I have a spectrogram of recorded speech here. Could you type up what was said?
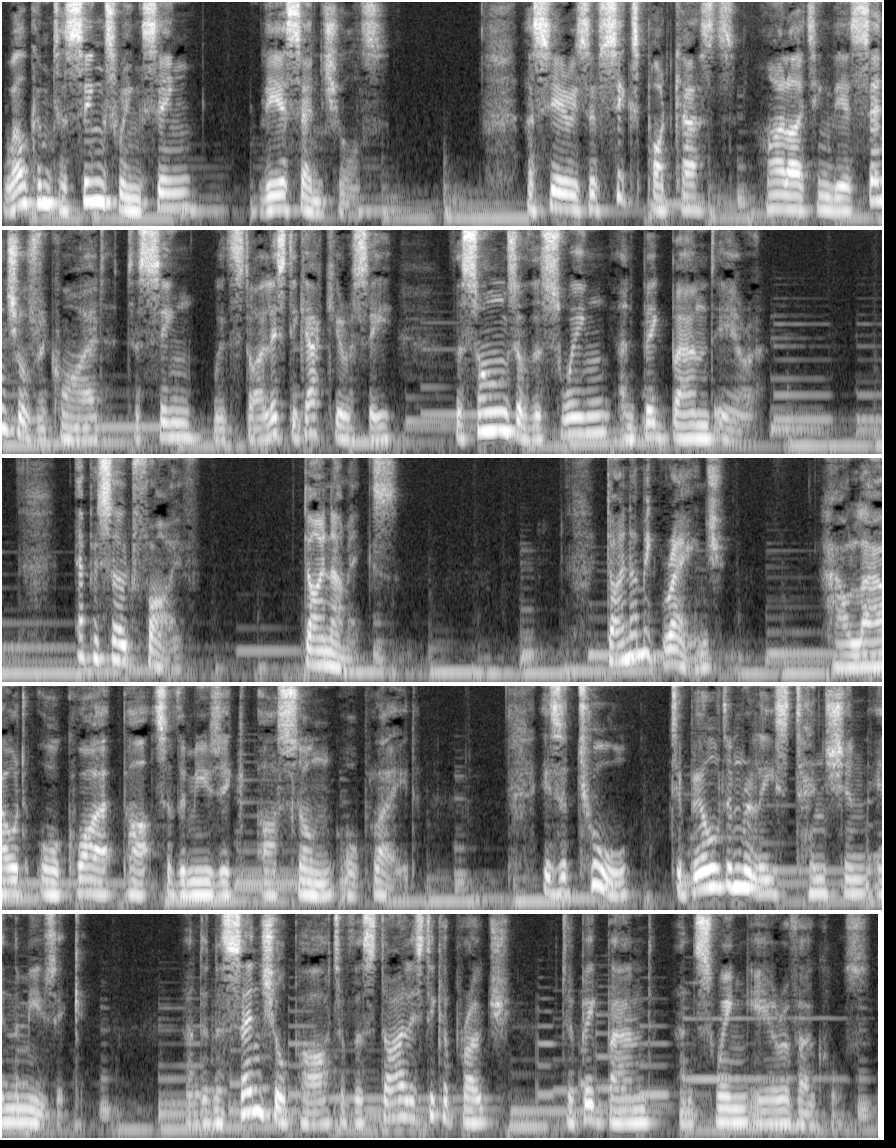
Welcome to Sing Swing Sing The Essentials, a series of six podcasts highlighting the essentials required to sing with stylistic accuracy the songs of the swing and big band era. Episode 5 Dynamics. Dynamic range, how loud or quiet parts of the music are sung or played, is a tool to build and release tension in the music and an essential part of the stylistic approach to big band and swing era vocals.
